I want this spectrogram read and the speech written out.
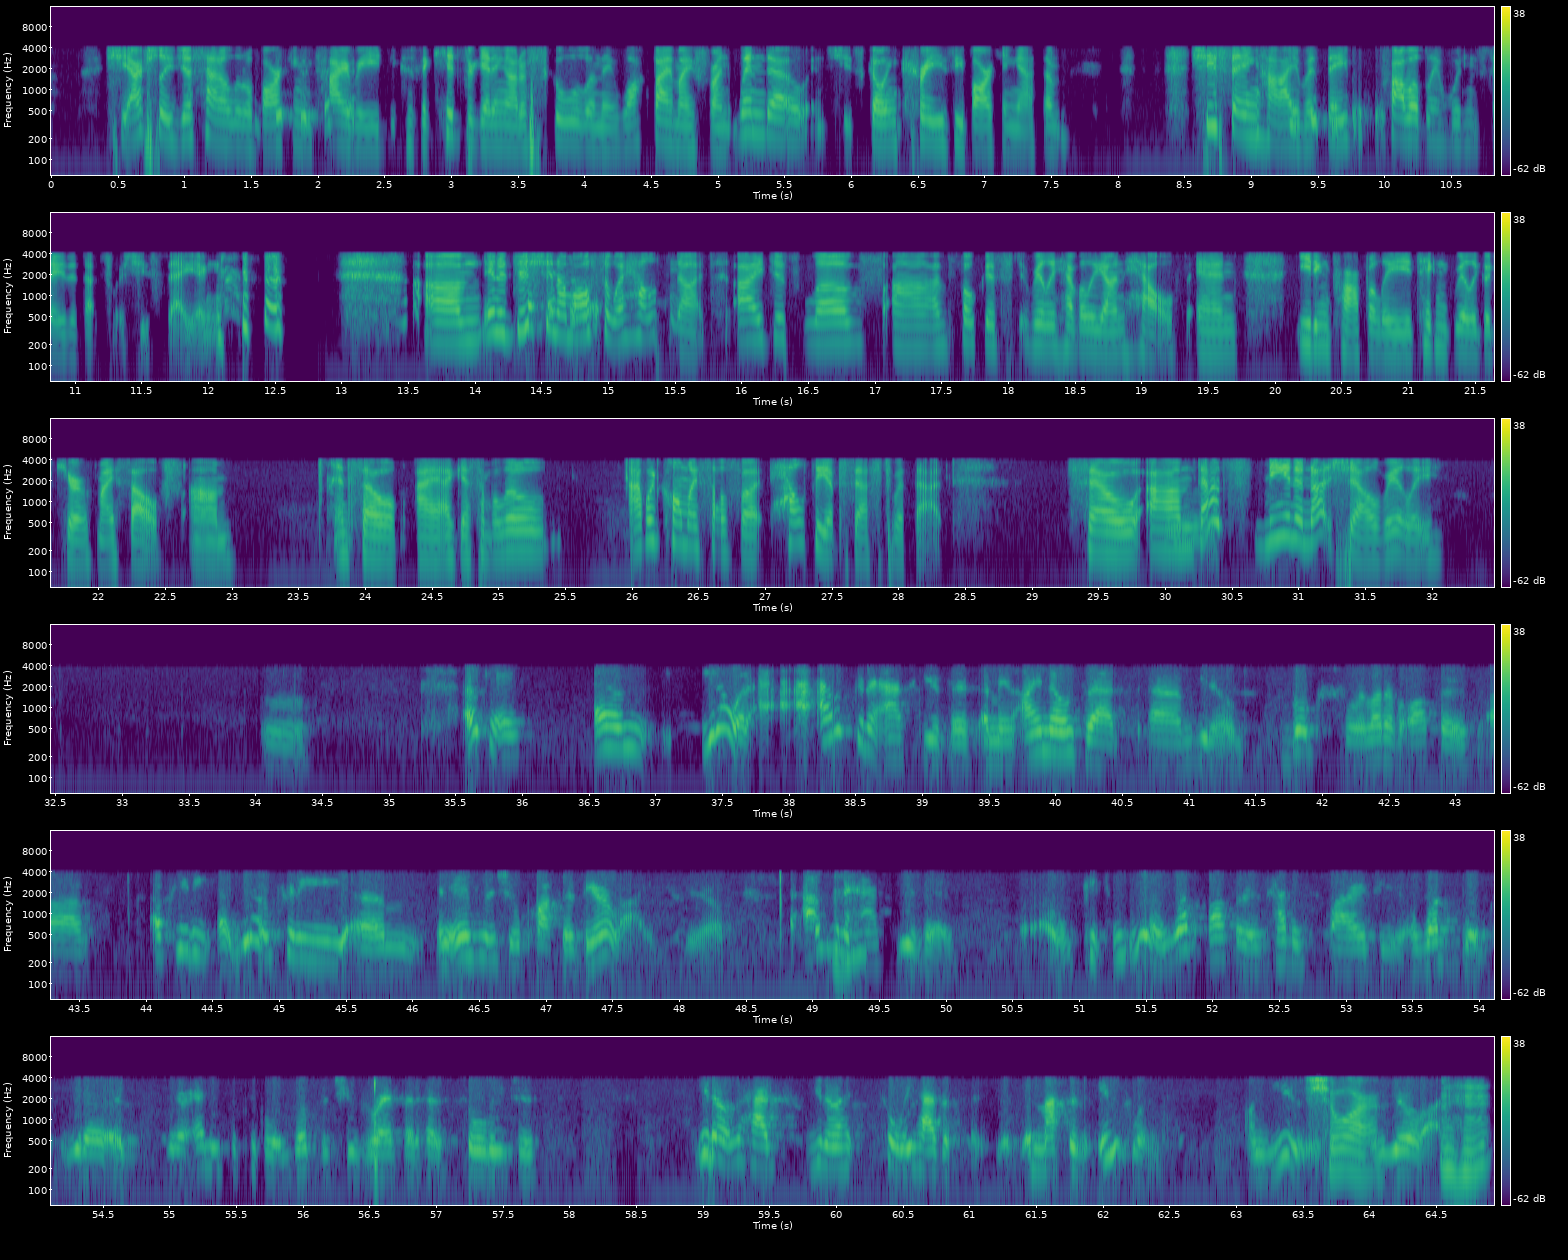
She actually just had a little barking tirade because the kids are getting out of school and they walk by my front window and she's going crazy barking at them. She's saying hi, but they probably wouldn't say that that's what she's saying. Um, in addition, I'm also a health nut. I just love, uh, I'm focused really heavily on health and eating properly, taking really good care of myself. Um, and so I, I guess I'm a little, I would call myself a healthy obsessed with that. So um, mm. that's me in a nutshell, really. Mm. Okay. Um, you know what? I, I was going to ask you this. I mean, I know that um, you know books for a lot of authors are a pretty, uh, you know, pretty um, an influential part of their lives. You know, I was going to mm-hmm. ask you this: uh, you know, what authors have inspired you, or what books? You know, is there any particular book that you've read that has totally just, you know, had you know, totally has a, a massive influence on you? Sure. In your life. Mm-hmm.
